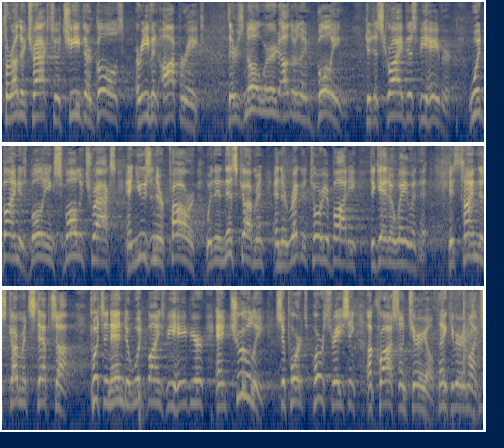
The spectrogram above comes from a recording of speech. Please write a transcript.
for other tracks to achieve their goals or even operate. There's no word other than bullying to describe this behaviour. Woodbine is bullying smaller tracks and using their power within this government and their regulatory body to get away with it. It's time this government steps up puts an end to Woodbine's behaviour and truly supports horse racing across Ontario. Thank you very much.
